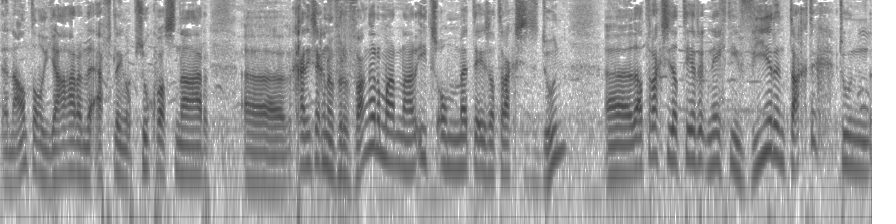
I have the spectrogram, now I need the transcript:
een aantal jaren de Efteling op zoek was naar, ik ga niet zeggen een vervanger, maar naar iets om met deze attractie te doen. De attractie dateert uit 1984, toen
